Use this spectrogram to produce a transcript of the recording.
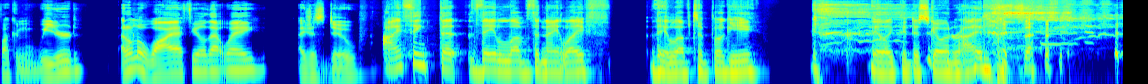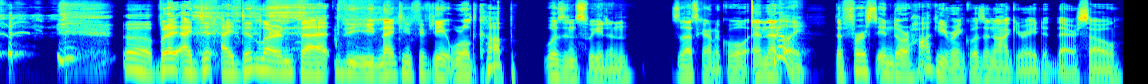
fucking weird. I don't know why I feel that way. I just do. I think that they love the nightlife. They love to boogie. They like the disco and ride. Uh, but I, I did I did learn that the 1958 World Cup was in Sweden, so that's kind of cool. And that really? the first indoor hockey rink was inaugurated there, so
